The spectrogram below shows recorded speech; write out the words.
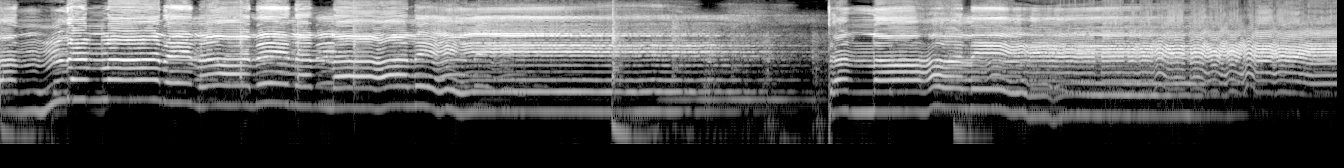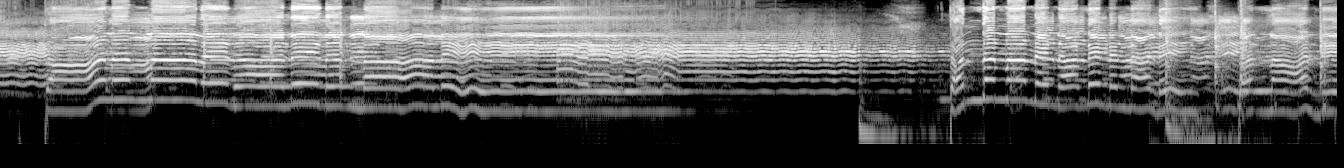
தந்தன்னானே நானே நன்னாலே தன்னானே தானன்னானே நானே நன்னானே தந்தன்னானே நானே நன்னாலே தன்னாலே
